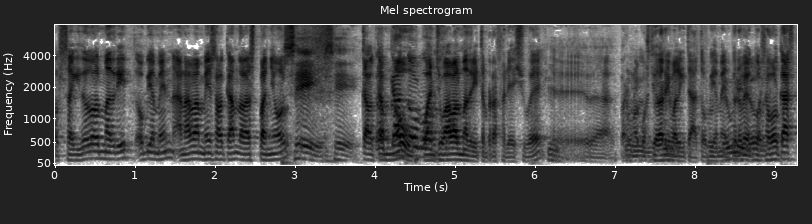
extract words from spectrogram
el seguidor del Madrid, òbviament, anava més al camp de l'Espanyol Sí, sí. que al Camp camp Nou, quan jugava al Madrid, em refereixo, eh? eh per una qüestió de rivalitat, òbviament. Però bé, en qualsevol cas,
